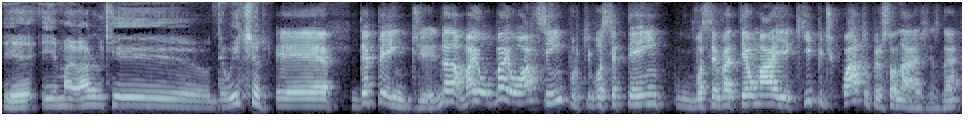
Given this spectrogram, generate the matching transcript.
E, e, maior do que The Witcher? É, depende. Não, maior, maior sim, porque você tem. Você vai ter uma equipe de quatro personagens, né?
